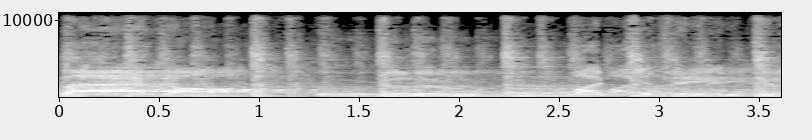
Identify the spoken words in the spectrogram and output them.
Back off, Boogaloo. What you think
